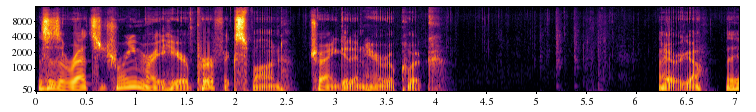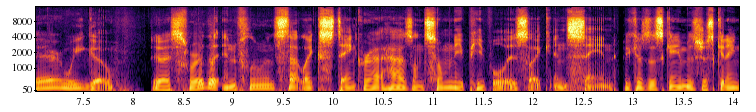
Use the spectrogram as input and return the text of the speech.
This is a rat's dream right here. Perfect spawn. Try and get in here real quick. There we go. There we go. Dude, I swear the influence that like Stank Rat has on so many people is like insane. Because this game is just getting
